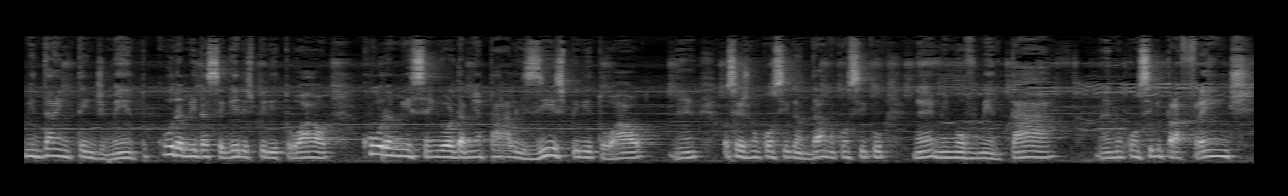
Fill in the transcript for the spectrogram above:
me dá entendimento, cura-me da cegueira espiritual, cura-me, Senhor, da minha paralisia espiritual. Né? Ou seja, não consigo andar, não consigo né, me movimentar, né? não consigo ir para frente,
